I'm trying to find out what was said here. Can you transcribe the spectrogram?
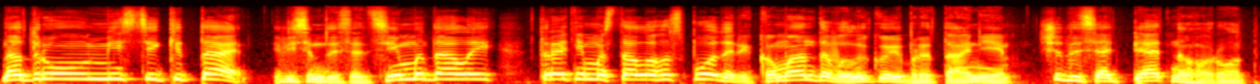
На другому місці Китай 87 медалей. Третіми стали господарі команда Великої Британії 65 нагород.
